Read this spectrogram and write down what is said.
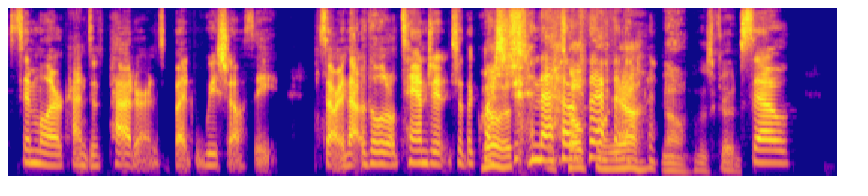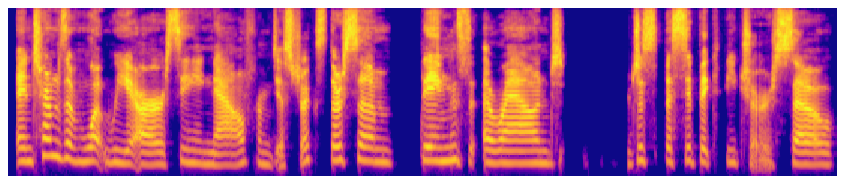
similar kinds of patterns, but we shall see. Sorry, that was a little tangent to the question. No, that's, that's helpful, yeah. No, that's good. So in terms of what we are seeing now from districts, there's some things around just specific features. So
